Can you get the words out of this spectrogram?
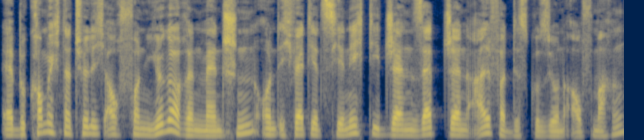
äh, bekomme ich natürlich auch von jüngeren Menschen und ich werde jetzt hier nicht die Gen Z, Gen Alpha Diskussion aufmachen,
